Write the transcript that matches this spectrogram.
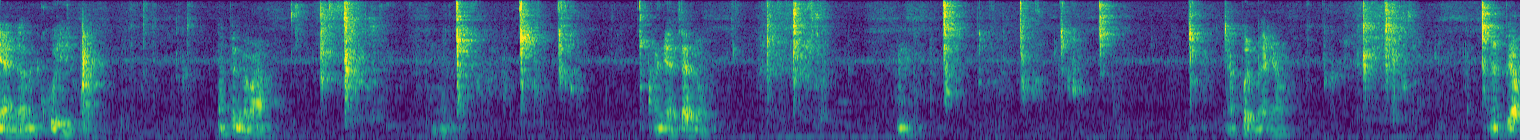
เนี่ยเนื้อมันคุย มันเป็นแบบว่าอันเนี้ยแซ่บดูเปิดไหมเนาะมันเปรี้ยว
